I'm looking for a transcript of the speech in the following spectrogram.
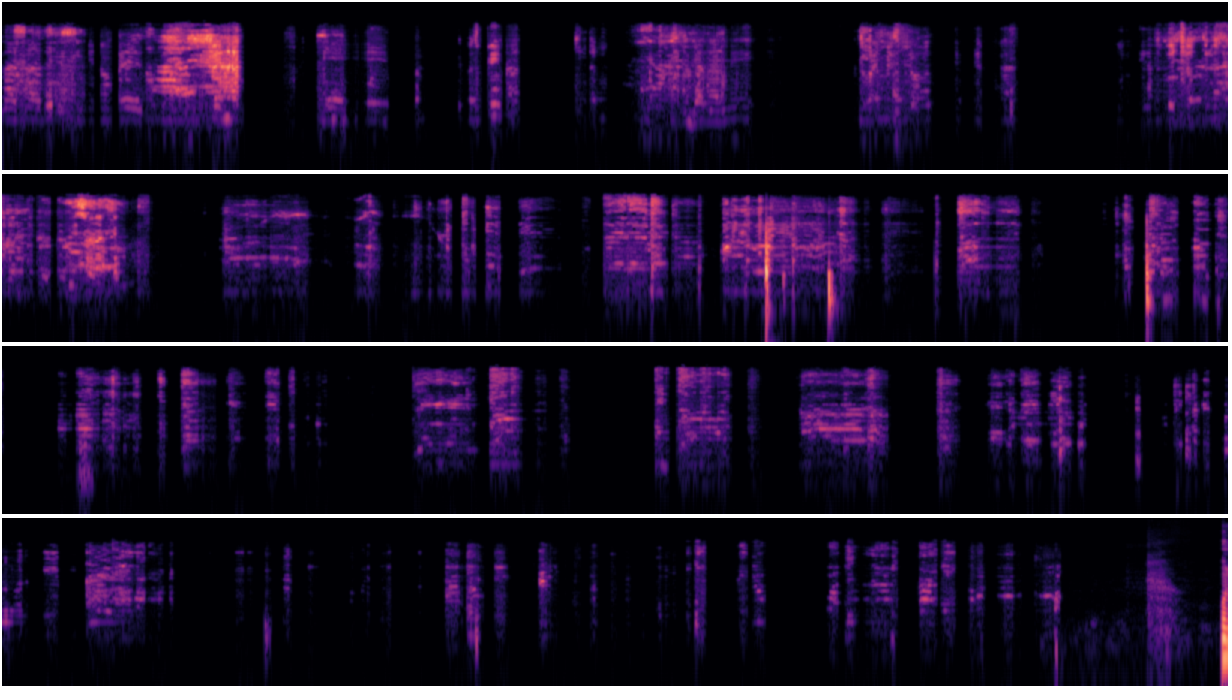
buenas tardes. Mi nombre es Fernando. Eh, eh, pues, primero, quiero ganarme el premio Strong. Escucho tres horas de televisora que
